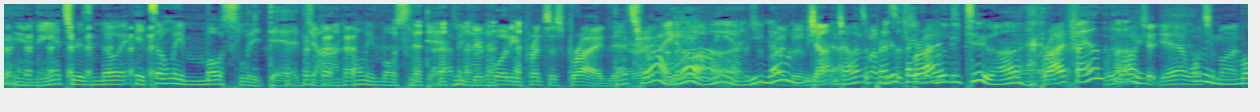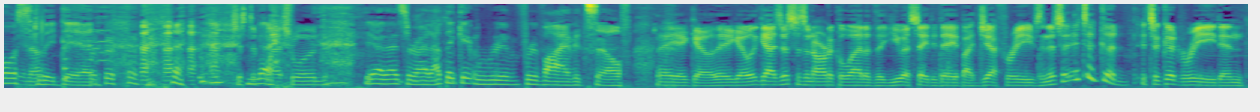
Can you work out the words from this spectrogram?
And the answer is no. It's only mostly dead, John. Only mostly dead. I think you you're know, quoting Princess Bride. There, that's right. Oh ah, man, Princess you know Bride. John- Yeah, John's a Princess favorite Bride? movie too, huh? Bride fan? We I watch it, yeah, once a month. Mostly dead. you know. just a No. flesh wound. Yeah, that's right. I think it will re- revive itself. There you go. There you go, guys. This is an article out of the USA Today by Jeff Reeves, and it's a, it's a good it's a good read. And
